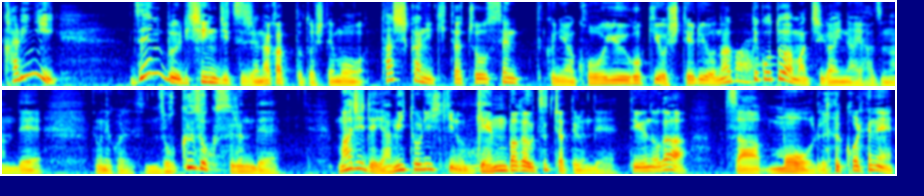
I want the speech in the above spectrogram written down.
仮に全部真実じゃなかったとしても、確かに北朝鮮国はこういう動きをしてるよなってことは間違いないはずなんで、でもね、これ、ゾクゾクするんで、マジで闇取引の現場が映っちゃってるんで、っていうのが、ザ・モール。これね、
